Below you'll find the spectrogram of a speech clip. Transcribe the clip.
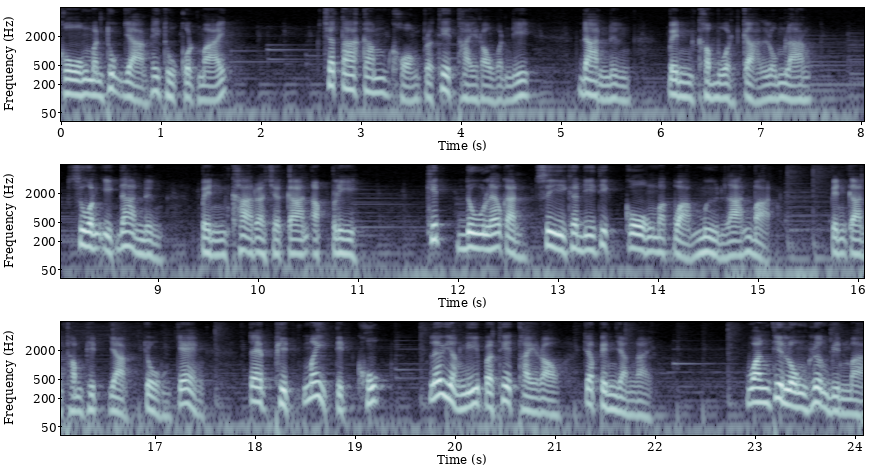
โกงมันทุกอย่างให้ถูกกฎหมายชะตากรรมของประเทศไทยเราวันนี้ ด้านหนึ่ง เป็นขบวนการล้มล้าง ส่วนอีกด้านหนึ่งเป็นข้าราชการอับปรี คิดดูแล้วกัน 4 คดีที่โกงมากกว่าหมื่นล้านบาท เป็นการทำผิดอย่างโจงแจ้ง แต่ผิดไม่ติดคุก แล้วอย่างนี้ประเทศไทยเราจะเป็นอย่างไร วันที่ลงเครื่องบินมา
